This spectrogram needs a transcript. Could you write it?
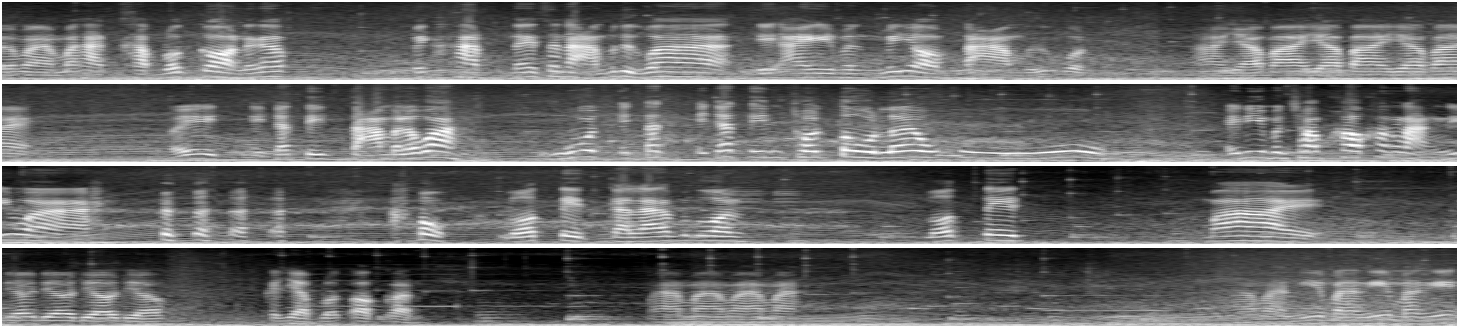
อ มา มาหัดขับรถก่อนนะครับ ไปขัดในสนามรู้สึกว่า AI มันไม่ยอมตามทุกคนอ่าอย่าไปอย่าไปอย่าไปเฮ้ย ไอ้จัสตินตามไปแล้ววะโอ้ไอ้จัสไอ้จัตินชนตูดเลย โอ้โห ไอ้นี่มันชอบเข้าข้างหลังนี่หว่า เอ้ารถติดกันแล้วครับทุกคน รถติด ไม่ เดี๋ยวเดี๋ยวเดี๋ยวเดี๋ยวขยับรถออกก่อน มามามามามามาทางนี้มาทางนี้มาทางนี้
